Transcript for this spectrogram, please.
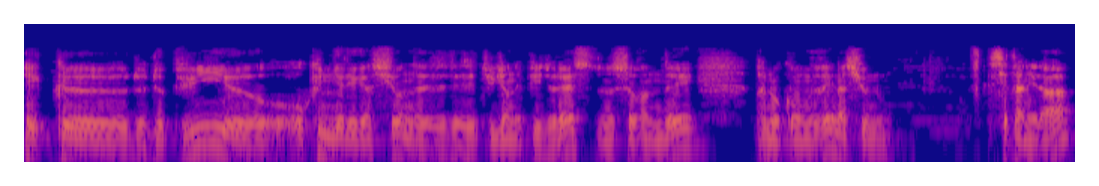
et que depuis, euh, aucune délégation des, étudiants des pays de l'Est ne se rendait à nos congrès nationaux. Cette année-là,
